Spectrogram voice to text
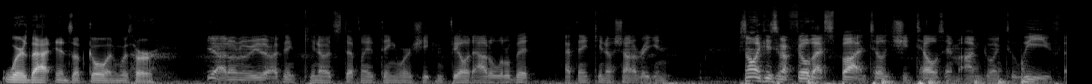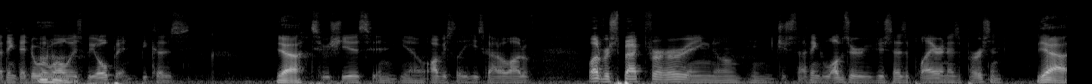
where that ends up going with her. Yeah, I don't know either. I think you know it's definitely a thing where she can feel it out a little bit. I think you know Sean O'Regan. It's not like he's going to fill that spot until she tells him I'm going to leave. I think that door mm-hmm. will always be open because yeah, it's who she is, and you know obviously he's got a lot of a lot of respect for her, and you know and just I think loves her just as a player and as a person. Yeah,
